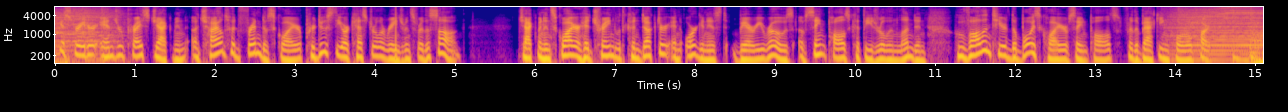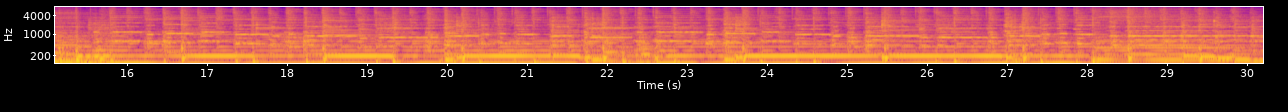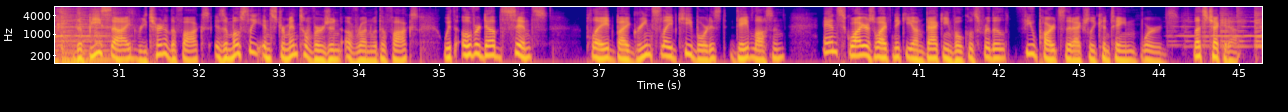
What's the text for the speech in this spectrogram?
Orchestrator Andrew Pryce Jackman, a childhood friend of Squire, produced the orchestral arrangements for the song. Jackman and Squire had trained with conductor and organist Barry Rose of St. Paul's Cathedral in London, who volunteered the boys' choir of St. Paul's for the backing choral part. The B side, Return of the Fox, is a mostly instrumental version of Run with the Fox with overdubbed synths played by Greenslade keyboardist Dave Lawson and Squire's wife Nikki on backing vocals for the few parts that actually contain words. Let's check it out.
